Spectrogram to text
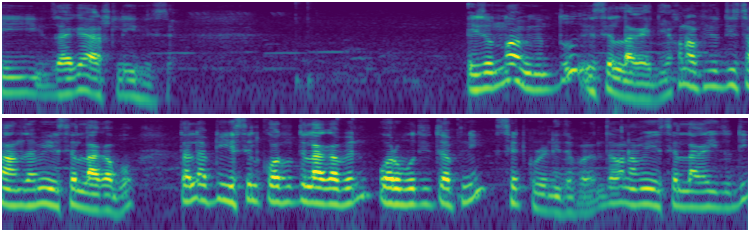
এই জায়গায় আসলেই হয়েছে। এই জন্য আমি কিন্তু এসএল লাগাইনি। এখন আপনি যদি চান যে আমি এসএল লাগাবো, তাহলে আপনি এসএল কততে লাগাবেন? পরবর্তীতে আপনি সেট করে নিতে পারেন। যেমন আমি এসএল লাগাই যদি,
